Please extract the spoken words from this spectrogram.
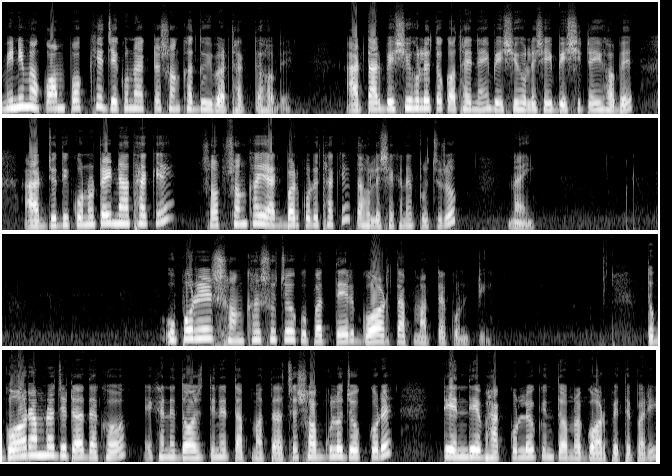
মিনিমাম কমপক্ষে যে কোনো একটা সংখ্যা দুইবার থাকতে হবে। আর তার বেশি হলে তো কথাই নাই, বেশি হলে সেই বেশিটাই হবে। আর যদি কোনোটাই না থাকে, সব সংখ্যাই একবার করে থাকে, তাহলে সেখানে প্রচুরক নাই। উপরের সংখ্যাসূচক উপাত্তের গড় তাপমাত্রা কোনটি? তো গড় আমরা যেটা, দেখো, এখানে দশ দিনের তাপমাত্রা আছে, সবগুলো যোগ করে টেন দিয়ে ভাগ করলেও কিন্তু আমরা গড় পেতে পারি।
